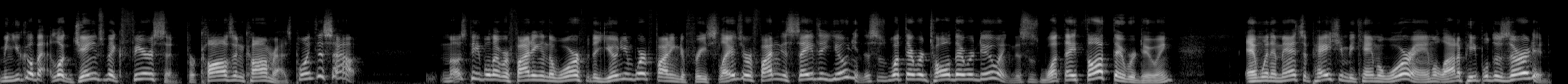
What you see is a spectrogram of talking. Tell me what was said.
I mean, you go back, look, James McPherson for Cause and Comrades, point this out. Most people that were fighting in the war for the Union weren't fighting to free slaves, they were fighting to save the Union. This is what they were told they were doing, this is what they thought they were doing. And when emancipation became a war aim, a lot of people deserted.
